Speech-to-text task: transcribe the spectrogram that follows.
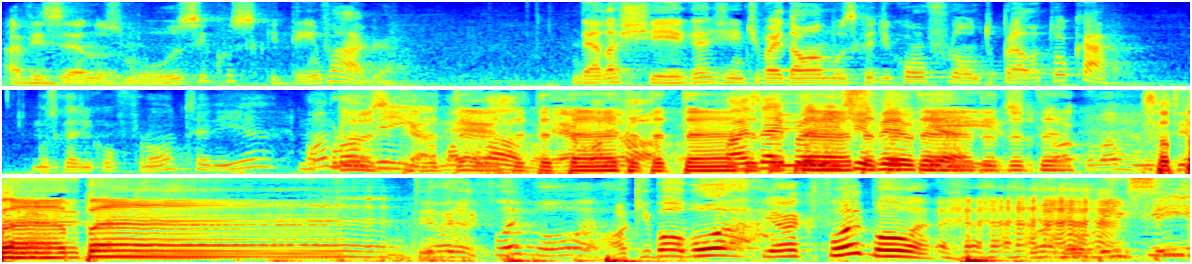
avisando os músicos que tem vaga. Daí ela chega, a gente vai dar uma música de confronto pra ela tocar. Música de confronto seria uma, Uma provinha, música. uma prova. É. Faz aí pra gente ver o que é. Isso, toca uma música. Pior que foi boa. Rock Balboa! Pior que foi boa. Mano, eu pensei,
